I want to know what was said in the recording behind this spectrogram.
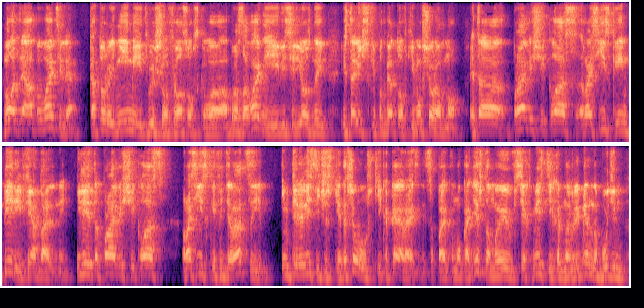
Ну а для обывателя, который не имеет высшего философского образования или серьезной исторической подготовки, ему все равно. Это правящий класс Российской империи, феодальный, или это правящий класс Российской Федерации империалистические. Это все русские, какая разница? Поэтому, конечно, мы всех вместе их одновременно будем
